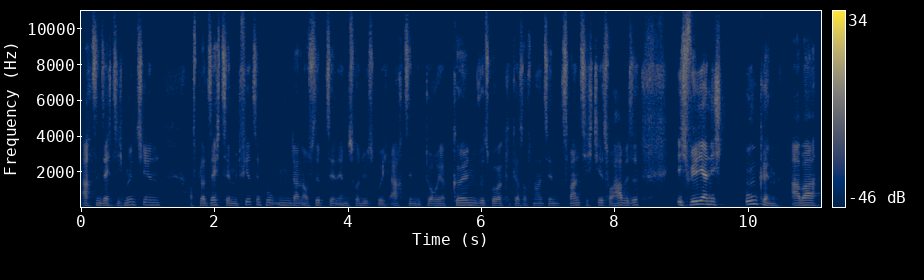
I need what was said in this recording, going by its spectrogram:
1860 München auf Platz 16 mit 14 Punkten, dann auf 17 MSV Duisburg, 18 Viktoria Köln, Würzburger Kickers auf 19, 20 TSV Havelse. Ich will ja nicht unken, aber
